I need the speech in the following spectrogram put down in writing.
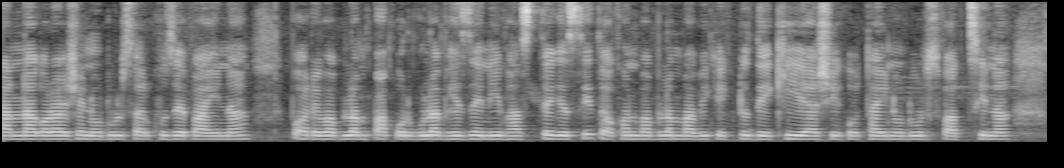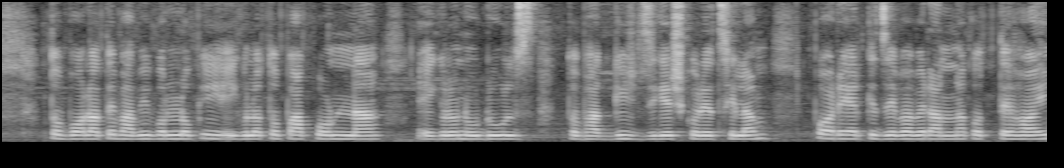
রান্না করার এসে নুডলস আর খুঁজে পাই না। পরে ভাবলাম পাঁপড়গুলা ভেজে নিই, ভাজতে গেছি। তখন ভাবলাম ভাবিকে একটু দেখিয়ে আসি, কোথায় নুডলস পাচ্ছি না। তো বলাতে ভাবি বলল কি, এইগুলো তো পাপড় না এইগুলো নুডলস। তো ভাগ্যিস জিজ্ঞেস করেছিলাম পরে আর কি যেভাবে রান্না করতে হয়,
